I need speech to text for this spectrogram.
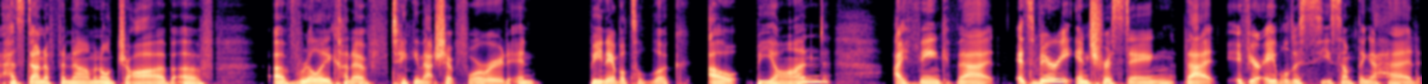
has done a phenomenal job of of really kind of taking that ship forward and being able to look out beyond. I think that it's very interesting that if you're able to see something ahead,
